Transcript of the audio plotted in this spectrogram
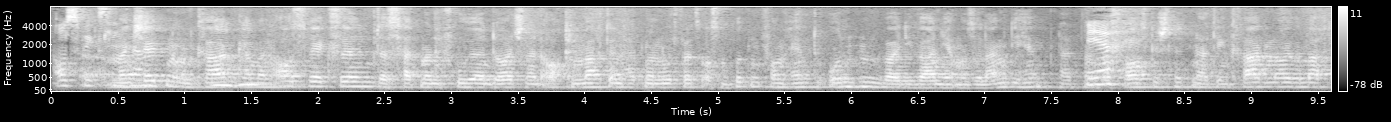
auswechseln Manschetten kann. und Kragen mhm. kann man auswechseln. Das hat man früher in Deutschland auch gemacht. Dann hat man notfalls aus dem Rücken vom Hemd unten, weil die waren ja immer so lang, die Hemden, hat man ja. was rausgeschnitten, hat den Kragen neu gemacht.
